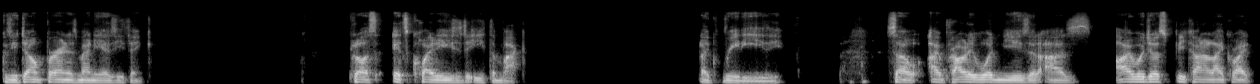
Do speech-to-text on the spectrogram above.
because you don't burn as many as you think. Plus, it's quite easy to eat them back. Like, really easy. So, I probably wouldn't use it as I would just be kind of like, right,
